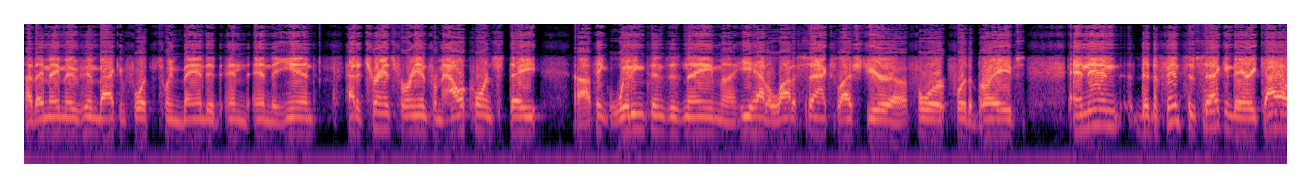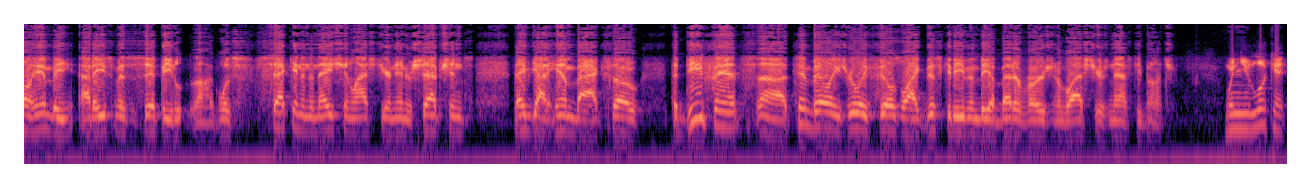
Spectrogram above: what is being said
Uh, they may move him back and forth between Bandit and and the end. Had a transfer in from Alcorn State. Uh, I think Whittington's his name. Uh, he had a lot of sacks last year uh, for for the Braves. And then the defensive secondary, Kyle Hemby of East Mississippi, uh, was second in the nation last year in interceptions. They've got him back. So the defense, uh, Tim Billings really feels like this could even be a better version of last year's Nasty Bunch. When you look at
